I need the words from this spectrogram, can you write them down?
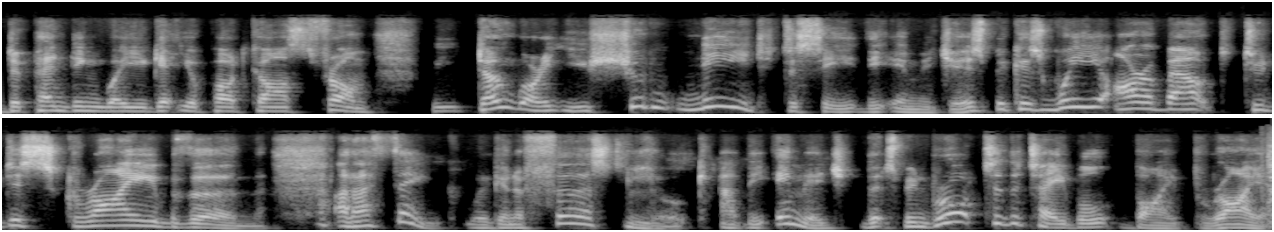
depending where you get your podcasts from. But don't worry, you shouldn't need to see the images because we are about to describe them. And I think we're going to first look at the image that's been brought to the table by Brian.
